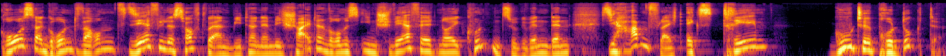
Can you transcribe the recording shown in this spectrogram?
großer Grund, warum sehr viele Softwareanbieter nämlich scheitern, warum es ihnen schwerfällt, neue Kunden zu gewinnen, denn sie haben vielleicht extrem gute Produkte,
